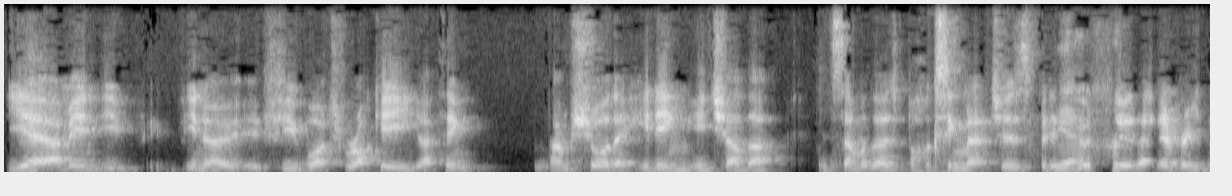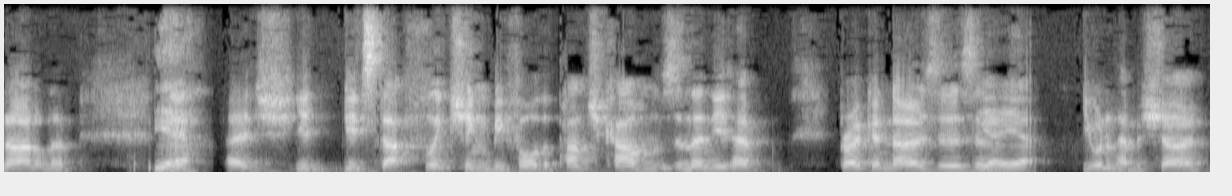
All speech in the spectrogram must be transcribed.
Yeah, I mean, you, you know, if you watch Rocky, I think I'm sure they're hitting each other in some of those boxing matches. But if Yeah. you would do that every night on a Yeah, stage, you'd, you'd start flinching before the punch comes, and then you'd have broken noses, and yeah, yeah. you wouldn't have a show.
